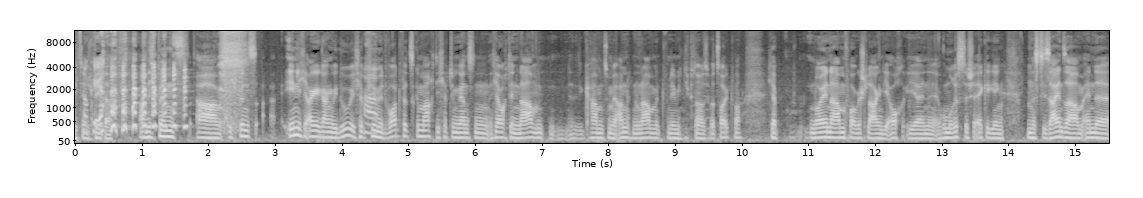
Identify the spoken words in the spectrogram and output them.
ich dir okay. später. Und ich bin's, äh, ich bin's ähnlich angegangen wie du. Ich habe ah. viel mit Wortwitz gemacht. Ich habe dem ganzen, ich habe auch den Namen, die kamen zu mir an mit einem Namen, von dem ich nicht besonders überzeugt war. Ich habe neue Namen vorgeschlagen, die auch eher in eine humoristische Ecke gingen. Und das Design sah am Ende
